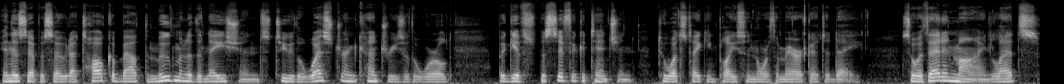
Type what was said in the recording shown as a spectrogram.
In this episode, I talk about the movement of the nations to the western countries of the world, but give specific attention to what's taking place in North America today. So, with that in mind, let's.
